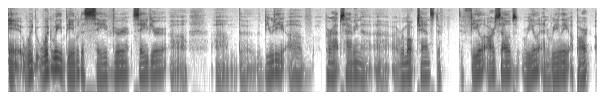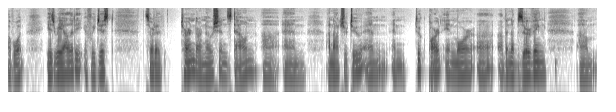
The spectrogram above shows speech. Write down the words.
eh, would would we be able to savor savor uh, um, the the beauty of perhaps having a, a, a remote chance to to feel ourselves real and really a part of what is reality if we just sort of turned our notions down uh, and a notch or two and and took part in more uh, of an observing um,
